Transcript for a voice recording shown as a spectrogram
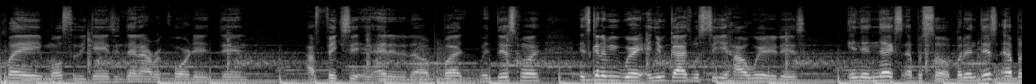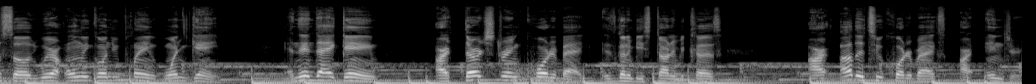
play most of the games and then I record it, then I fix it and edit it up. But with this one, it's gonna be weird, and you guys will see how weird it is in the next episode. But in this episode, we are only going to be playing one game, and in that game, our third string quarterback is going to be starting because our other two quarterbacks are injured.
